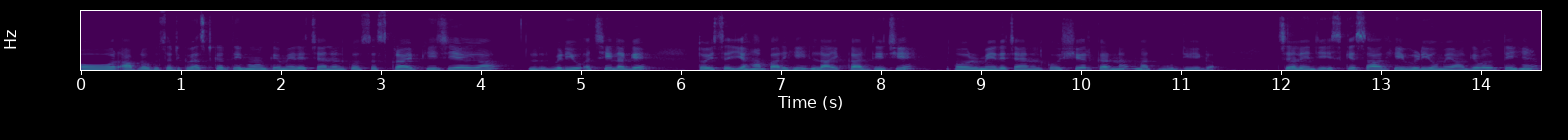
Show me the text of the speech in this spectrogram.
और आप लोगों से रिक्वेस्ट करती हूँ कि मेरे चैनल को सब्सक्राइब कीजिएगा। वीडियो अच्छी लगे तो इसे यहाँ पर ही लाइक कर दीजिए और मेरे चैनल को शेयर करना मत भूलिएगा। चलें जी, इसके साथ ही वीडियो में आगे बढ़ते हैं।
